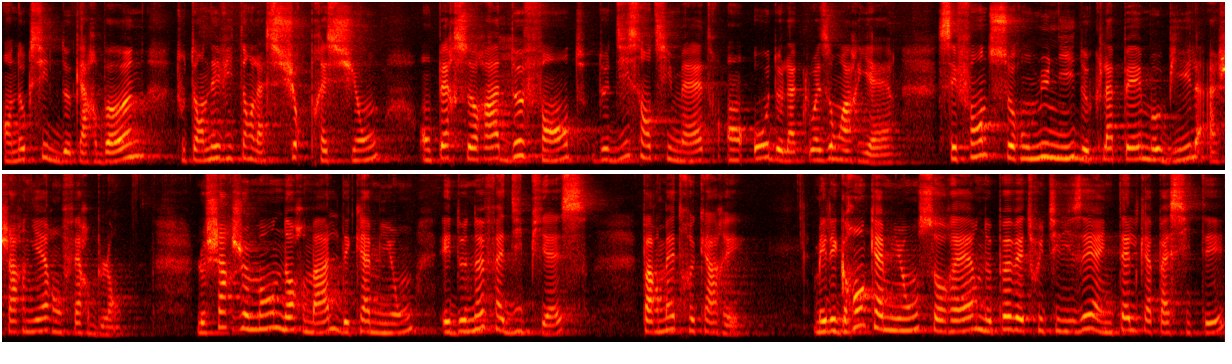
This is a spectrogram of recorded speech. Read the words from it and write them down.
en oxyde de carbone, tout en évitant la surpression, on percera deux fentes de 10 cm en haut de la cloison arrière. Ces fentes seront munies de clapets mobiles à charnière en fer blanc. Le chargement normal des camions est de 9 à 10 pièces par mètre carré. Mais les grands camions Soraire ne peuvent être utilisés à une telle capacité.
